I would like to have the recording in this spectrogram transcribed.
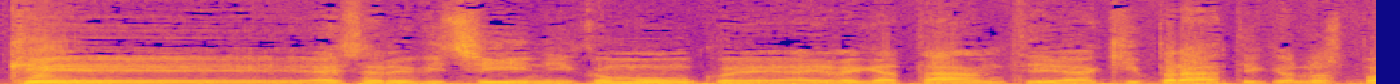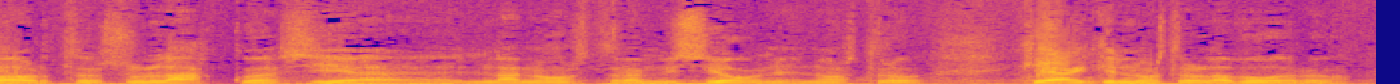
che essere vicini comunque ai regattanti, a chi pratica lo sport sull'acqua sia la nostra missione, nostro, che è anche il nostro lavoro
